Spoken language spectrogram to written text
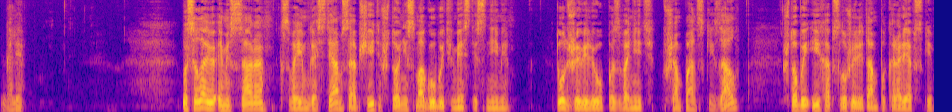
Гале. Посылаю эмиссара к своим гостям сообщить, что не смогу быть вместе с ними. Тут же велю позвонить в шампанский зал, чтобы их обслужили там по-королевски,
